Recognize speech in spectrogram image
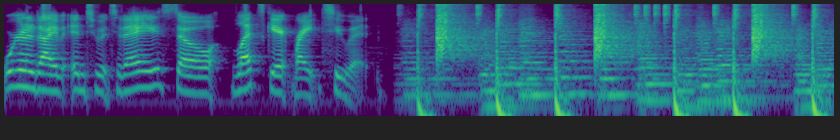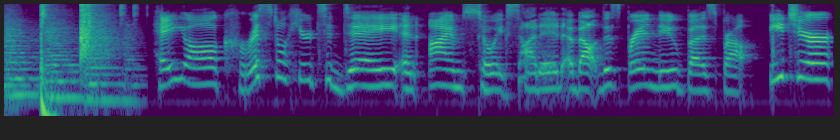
We're going to dive into it today, so let's get right to it. Y'all, Krystal here today, and I'm so excited about this brand new Buzzsprout feature.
